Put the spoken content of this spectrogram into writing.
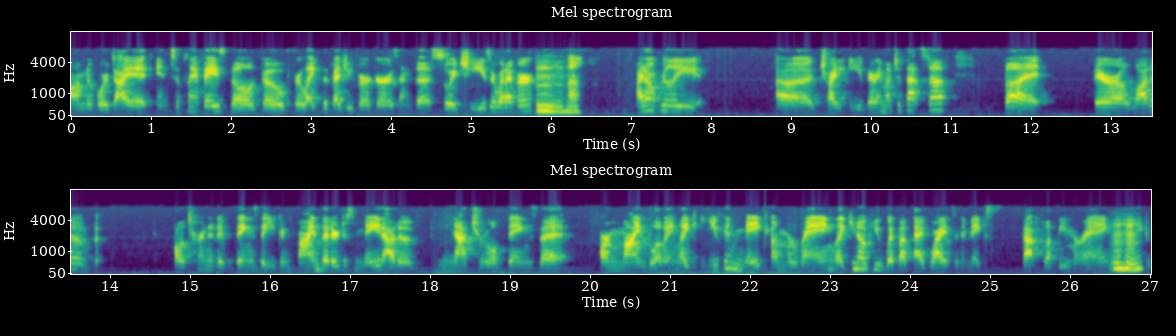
omnivore diet into plant-based. They'll go for like the veggie burgers and the soy cheese or whatever. hmm Um, I don't really uh, try to eat very much of that stuff, but there are a lot of alternative things that you can find that are just made out of natural things that are mind blowing. Like you can make a meringue, like you know, if you whip up egg whites and it makes that fluffy meringue, hmm make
